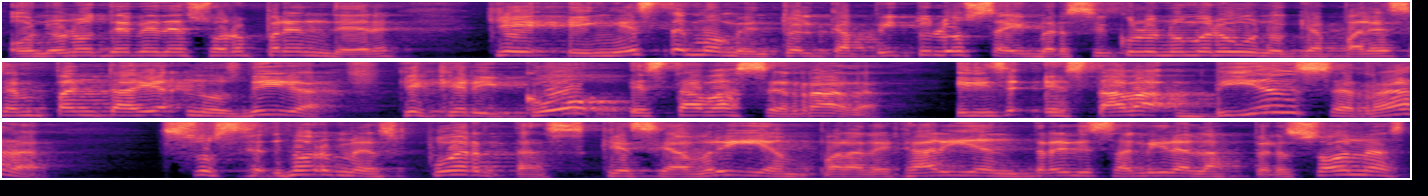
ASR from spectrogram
o no nos debe de sorprender que en este momento el capítulo 6, versículo número 1 que aparece en pantalla nos diga que Jericó estaba cerrada. Y dice, estaba bien cerrada sus enormes puertas que se abrían para dejar y entrar y salir a las personas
